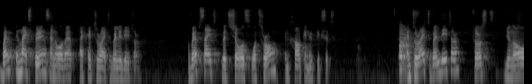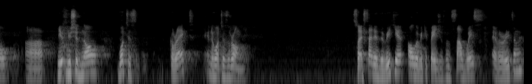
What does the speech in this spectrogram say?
when, in my experience, I know that I had to write a validator, a website that shows what's wrong and how can you fix it. And to write a validator, first, you know, uh, you, you should know what is correct and what is wrong. So I studied the wiki, all the wiki pages on subways ever written,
